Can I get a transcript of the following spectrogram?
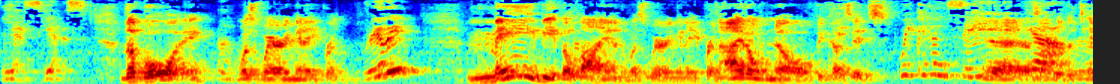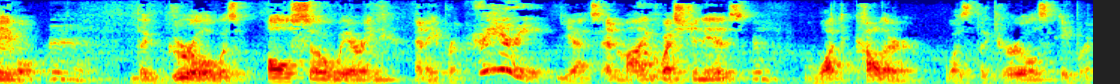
Yes, yes. The boy Mm. was wearing an apron. Really? Maybe the lion was wearing an apron. I don't know because it's We couldn't see. Yeah, it's under the Mm, table. mm. the girl was also wearing an apron. Really? Yes. And my Oh. question is, Mm. what color was the girl's apron?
